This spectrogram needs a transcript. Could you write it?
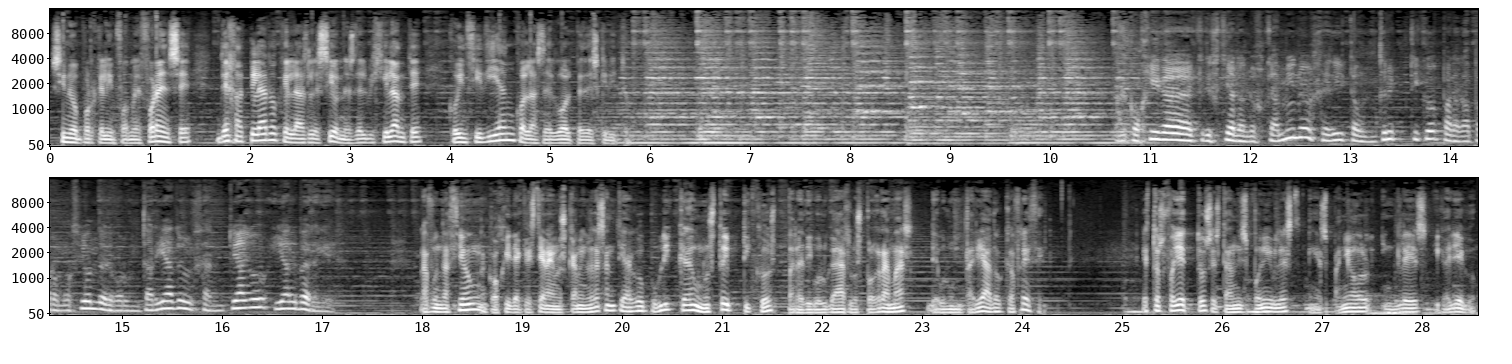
sino porque el informe forense deja claro que las lesiones del vigilante coincidían con las del golpe descrito. Acogida Cristiana en los Caminos edita un tríptico para la promoción del voluntariado en Santiago y albergues. La Fundación Acogida Cristiana en los Caminos de Santiago publica unos trípticos para divulgar los programas de voluntariado que ofrece. Estos folletos están disponibles en español, inglés y gallego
